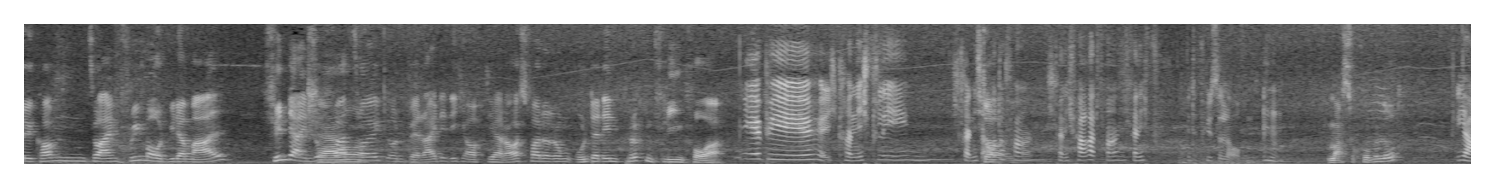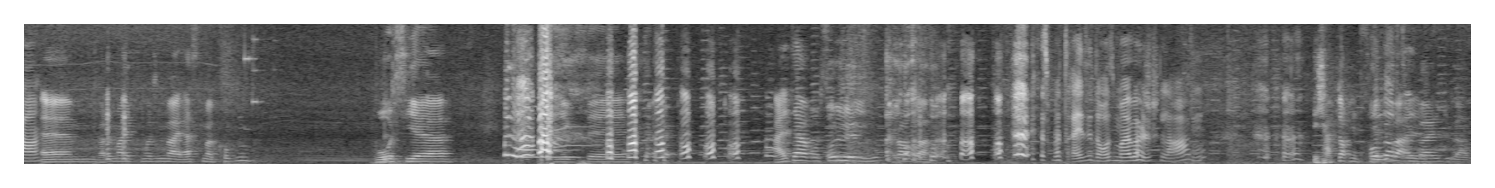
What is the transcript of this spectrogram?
Willkommen zu einem Free Mode wieder mal. Finde ein Ciao. Luftfahrzeug und bereite dich auf die Herausforderung unter den Brückenfliegen vor. Yippie, ich kann nicht fliegen. Ich kann nicht So. Auto fahren. Ich kann nicht Fahrrad fahren. Ich kann nicht mit den Füßen laufen. Machst du Co-Pilot? Ja. Ähm, warte mal, jetzt muss ich mal erstmal gucken, wo ist hier nächste... Alter, wo sind hier die Hubschrauber? Erstmal 30.000 Mal überschlagen. Ich hab doch jetzt hier Und überall... Gelandet.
